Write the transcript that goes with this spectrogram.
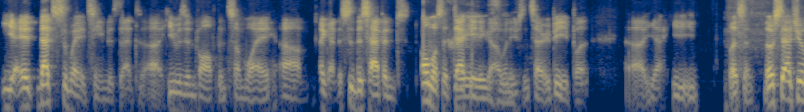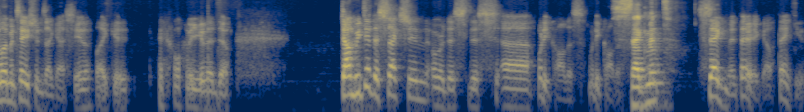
Yeah, it, that's the way it seemed. Is that uh, he was involved in some way? Um, again, this is this happened almost a decade ago when he was in Serie B. But uh, yeah, he listen. No statute of limitations, I guess. You know, like it, what are you gonna do? Don, we did this section or this this uh, what do you call this? What do you call this Segment. segment? There you go. Thank you,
